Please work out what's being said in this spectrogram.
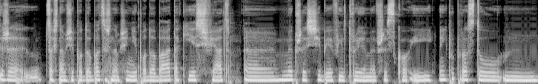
że coś nam się podoba, coś nam się nie podoba. Taki jest świat. E, my przez siebie filtrujemy wszystko i, i po prostu mm,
